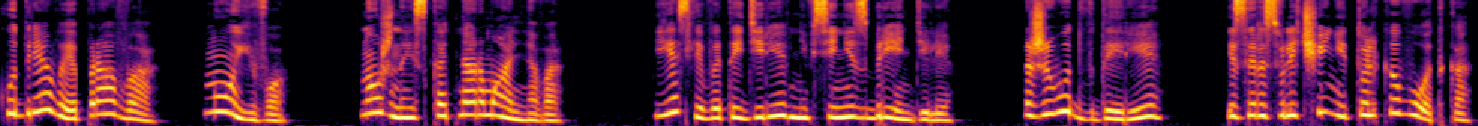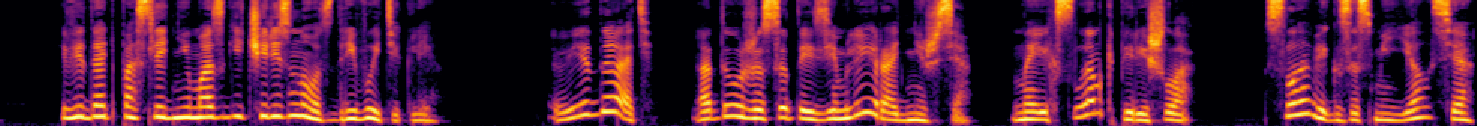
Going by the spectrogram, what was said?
Кудрявая права. Ну его. Нужно искать нормального. Если в этой деревне все не сбрендили, живут в дыре, из развлечений только водка. Видать, последние мозги через ноздри вытекли. «Видать, а ты уже с этой землей роднишься. На их сленг перешла». Славик засмеялся,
